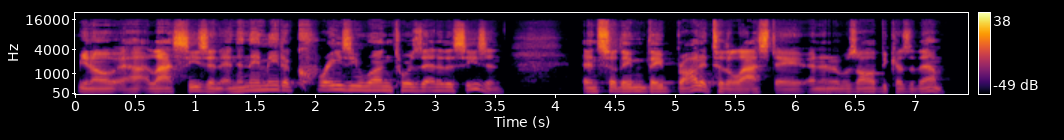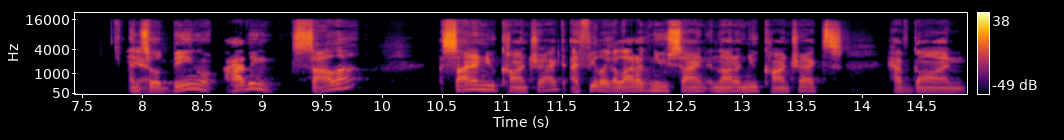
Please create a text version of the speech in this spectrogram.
you know, uh, last season, and then they made a crazy run towards the end of the season, and so they they brought it to the last day, and it was all because of them. And yeah. so being having Salah sign a new contract, I feel like a lot of new sign a lot of new contracts have gone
